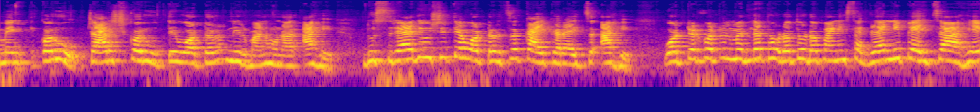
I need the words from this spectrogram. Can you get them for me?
मेन करू चार्ज करू ते वॉटर निर्माण होणार आहे. दुसऱ्या दिवशी त्या वॉटरचं काय करायचं आहे? वॉटर बॉटलमधलं थोडं थोडं पाणी सगळ्यांनी प्यायचं आहे.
